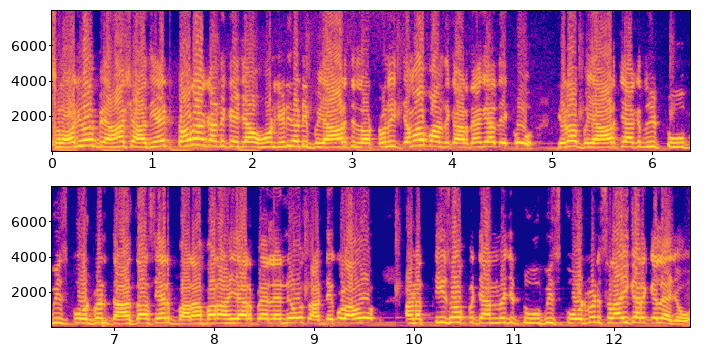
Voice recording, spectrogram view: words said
ਸਲੋ ਜੀ ਹੁਣ ਵਿਆਹਾਂ ਸ਼ਾਦੀਆਂ 'ਚ ਟੌਰਾਂ ਕੱਢ ਕੇ ਜਾਓ। ਹੁਣ ਜਿਹੜੀ ਸਾਡੀ ਬਾਜ਼ਾਰ 'ਚ ਲੋਟੋ ਦੀ ਜਮਾ ਬੰਦ ਕਰ ਦਿਆਂਗੇ। ਆ ਦੇਖੋ, ਜਿਹੜਾ ਬਾਜ਼ਾਰ 'ਚ ਆ ਕੇ ਤੁਸੀਂ 2 ਪੀਸ ਕੋਟ ਪੈਂਟ 10 ਹਜ਼ਾਰ 12 12000 ਰੁਪਏ ਲੈਂਦੇ ਹੋ, ਸਾਡੇ ਕੋਲ ਆਓ 2995 'ਚ 2 ਪੀਸ ਕੋਟ ਪੈਂਟ ਸਿਲਾਈ ਕਰਕੇ ਲੈ ਜਾਓ।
